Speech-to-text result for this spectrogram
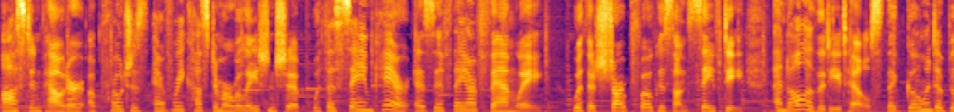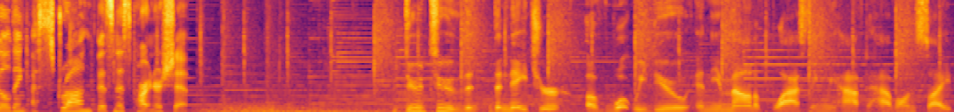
Austin Powder approaches every customer relationship with the same care as if they are family, with a sharp focus on safety and all of the details that go into building a strong business partnership. Due to the, the nature of what we do and the amount of blasting we have to have on site,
